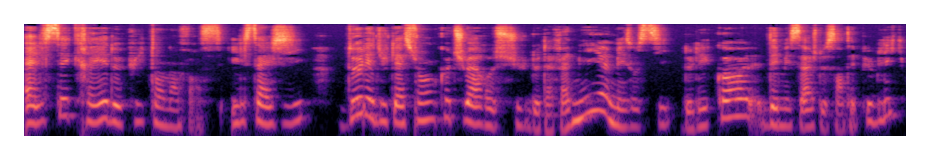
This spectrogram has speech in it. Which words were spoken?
elle s'est créée depuis ton enfance. Il s'agit de l'éducation que tu as reçue de ta famille, mais aussi de l'école, des messages de santé publique.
